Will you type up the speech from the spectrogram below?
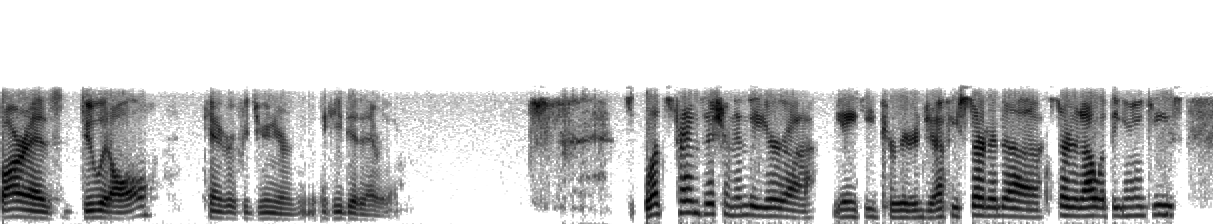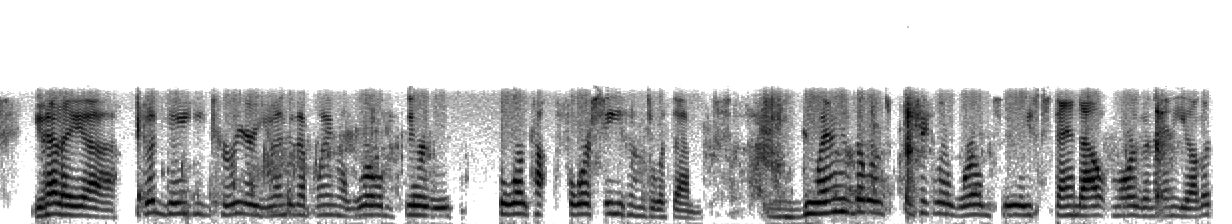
far as do it all Ken Griffey Jr. he did everything let's transition into your uh, Yankee career, Jeff. You started uh, started out with the Yankees. You had a uh, good Yankee career. You ended up winning a World Series four four seasons with them. Do any of those particular World Series stand out more than any others?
